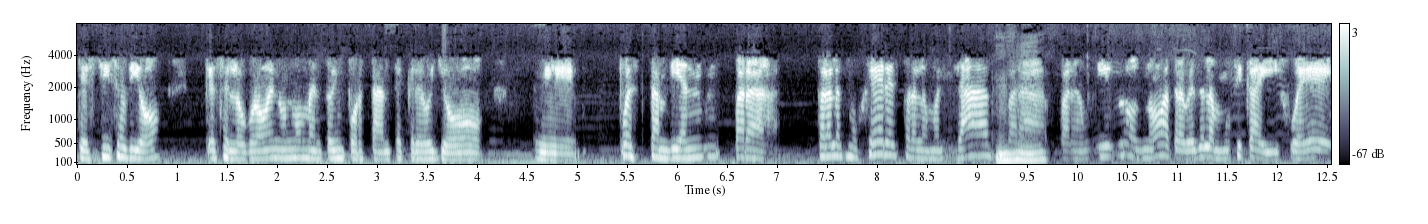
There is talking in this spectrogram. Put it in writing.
que sí se dio, que se logró en un momento importante, creo yo, eh, pues también para para las mujeres, para la humanidad, para, para unirnos, ¿no? A través de la música y fue,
